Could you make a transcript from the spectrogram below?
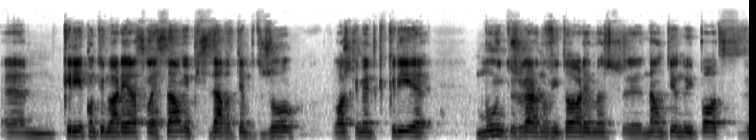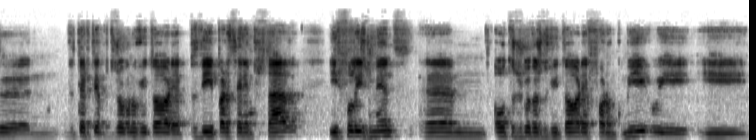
um, queria continuar a ir à seleção e precisava de tempo de jogo. Logicamente que queria muito jogar no Vitória, mas não tendo hipótese de, de, ter tempo de jogo no Vitória, pedi para ser emprestado e felizmente um, outros jogadores do Vitória foram comigo e, e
